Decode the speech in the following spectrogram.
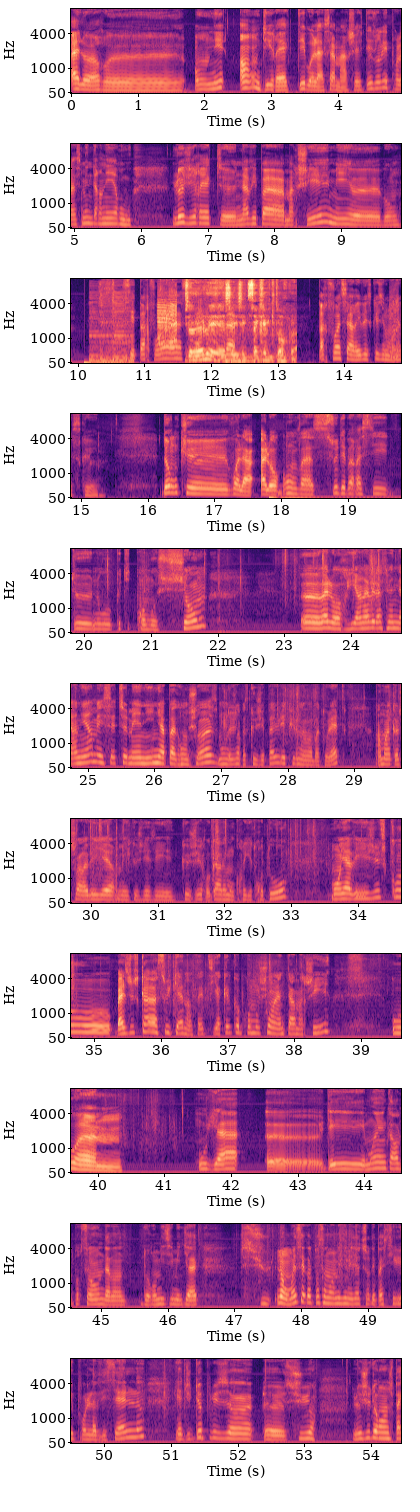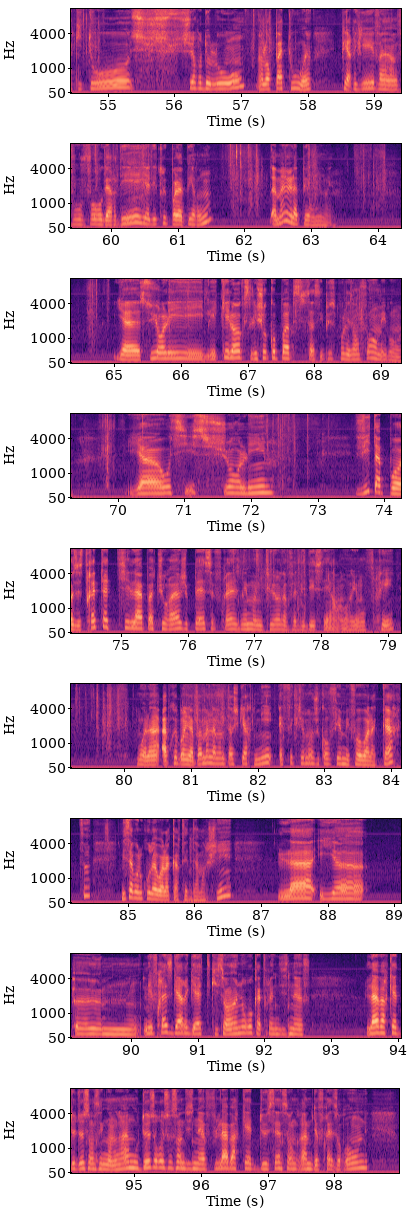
Alors, euh, on est en direct et voilà, ça marche. Désolée pour la semaine dernière où le direct euh, n'avait pas marché, mais euh, bon, c'est parfois. c'est une sacrée victoire, quoi. Parfois ça arrive, excusez-moi, parce que. Donc euh, voilà, alors bon, on va se débarrasser de nos petites promotions. Euh, alors, il y en avait la semaine dernière, mais cette semaine, il n'y a pas grand-chose. Bon, déjà parce que j'ai pas eu les pubs dans ma boîte aux lettres, à moins qu'elles soient arrivées hier, mais que je que j'ai regardé mon courrier trop tôt. Bon, il y avait jusqu'au, bah, jusqu'à ce week-end en fait. Il y a quelques promotions à Intermarché où euh, où il y a euh, des moins 40% d'avant de remise immédiate sur, non, moins 50% de remise immédiate sur des pastilles pour le lave-vaisselle. Il y a du 2 plus 1 euh, sur le jus d'orange Paquito, sur de l'eau. Alors, pas tout, hein. Perrier, enfin, faut, faut regarder. Il y a des trucs pour l'apéron. Pas mal l'apéron, ouais. Il y a sur les, Kellogg's, les Choco Pops, ça c'est plus pour les enfants, mais bon. Il y a aussi sur les Vita Pause, stracciatella pâturage, pèse, fraise, lemon curd, en fait des desserts en rayon frais. Voilà, après bon, il y a pas mal d'avantages cartes, mais effectivement, je confirme, il faut avoir la carte. Mais ça vaut le coup d'avoir la carte Intermarché. Là, il y a euh, les fraises gariguettes qui sont à 1,99€ la barquette de 250 grammes ou 2,79€ la barquette de 500 grammes de fraises rondes,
